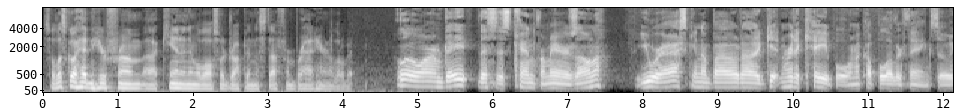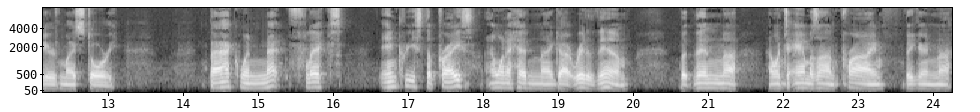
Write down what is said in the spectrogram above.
So let's go ahead and hear from uh, Ken, and then we'll also drop in the stuff from Brad here in a little bit. Hello, Armed Ape. This is Ken from Arizona. You were asking about uh, getting rid of cable and a couple other things, so here's my story. Back when Netflix increased the price, I went ahead and I got rid of them. But then uh, I went to Amazon Prime figuring uh,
